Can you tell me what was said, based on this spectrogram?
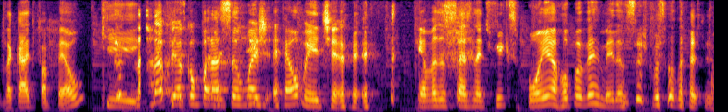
da Cara de Papel, que Nada a ver a comparação, mas realmente é. Quer fazer sucesso na Netflix, põe a roupa vermelha nos seus personagens.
